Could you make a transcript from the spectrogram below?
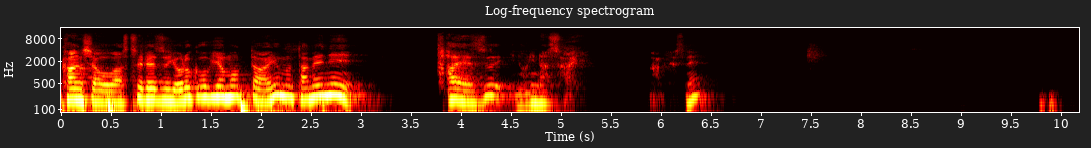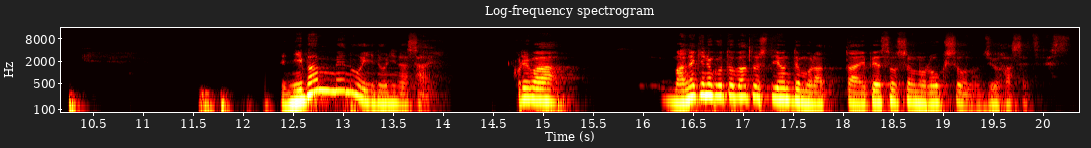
感謝を忘れず、喜びを持って歩むために、絶えず祈りなさい。なんですね。二番目の祈りなさい。これは、招きの言葉として読んでもらったエペソ書の6章の18節です。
